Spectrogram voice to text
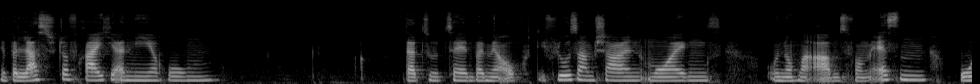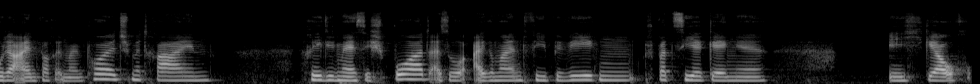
Eine ballaststoffreiche Ernährung. Dazu zählen bei mir auch die Flohsamenschalen morgens und nochmal abends vorm Essen oder einfach in mein Porridge mit rein. Regelmäßig Sport, also allgemein viel bewegen, Spaziergänge, ich gehe auch,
